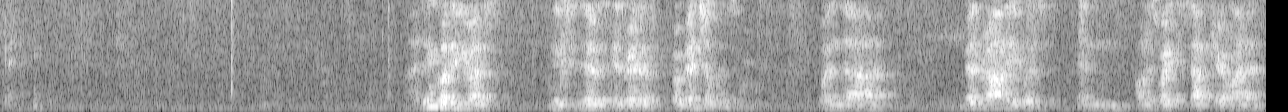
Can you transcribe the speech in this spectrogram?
okay. I think what the U.S. needs to do is get rid of provincialism. When uh, Mitt Romney was in, on his way to South Carolina,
